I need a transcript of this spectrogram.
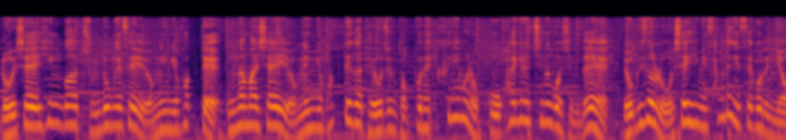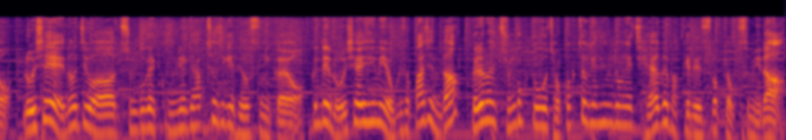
러시아의 힘과 중동에서의 영향력 확대, 동남아시아의 영향력 확대가 되어준 덕분에 큰 힘을 얻고 활기를 치는 것인데 여기서 러시아의 힘이 상당히 세거든요. 러시아의 에너지와 중국의 국력이 합쳐지게 되었으니까요. 근데 러시아의 힘이 여기서 빠진다? 그러면 중국 도 적극적인 행동에 제약을 받게 될 수밖에 없습니다.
